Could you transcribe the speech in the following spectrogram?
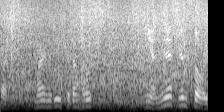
Так, маю надію, що там груд. Ні, не свинцовий.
